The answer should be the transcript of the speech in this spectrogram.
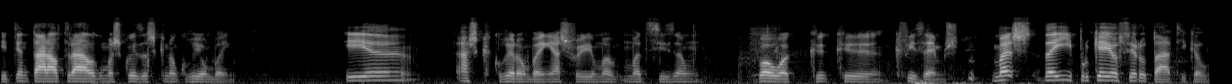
e tentar alterar algumas coisas que não corriam bem. E uh, acho que correram bem, acho que foi uma, uma decisão boa que, que, que, fizemos. Mas daí porque eu ser o tactical?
